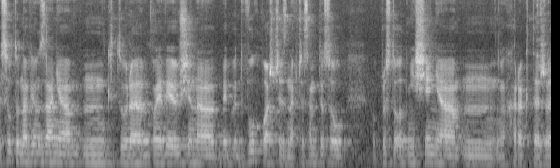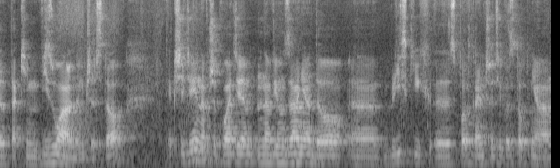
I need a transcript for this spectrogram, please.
Są to nawiązania, mm, które pojawiają się na jakby dwóch płaszczyznach. Czasami to są po prostu odniesienia mm, o charakterze takim wizualnym czysto jak się dzieje na przykładzie nawiązania do e, bliskich e, spotkań trzeciego stopnia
